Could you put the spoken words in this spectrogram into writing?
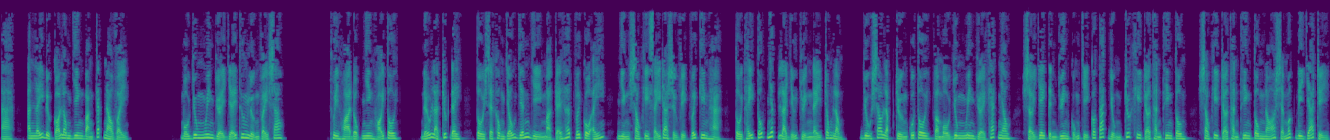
À, anh lấy được cỏ lông diên bằng cách nào vậy? Mộ dung nguyên Duệ dễ thương lượng vậy sao? Thùy Họa đột nhiên hỏi tôi, nếu là trước đây, tôi sẽ không giấu giếm gì mà kể hết với cô ấy, nhưng sau khi xảy ra sự việc với Kim Hà, tôi thấy tốt nhất là giữ chuyện này trong lòng. Dù sao lập trường của tôi và mộ dung nguyên Duệ khác nhau, sợi dây tình duyên cũng chỉ có tác dụng trước khi trở thành thiên tôn, sau khi trở thành thiên tôn nó sẽ mất đi giá trị.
